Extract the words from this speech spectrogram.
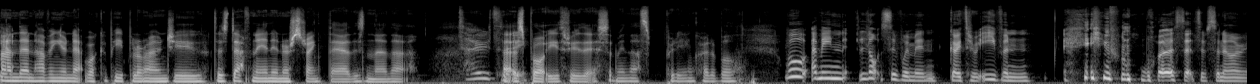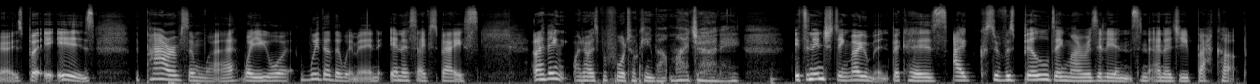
and then having your network of people around you. There's definitely an inner strength there, isn't there? That Totally. that has brought you through this. I mean, that's pretty incredible. Well, I mean, lots of women go through even even worse sets of scenarios, but it is the power of somewhere where you're with other women in a safe space. And I think when I was before talking about my journey, it's an interesting moment because I sort of was building my resilience and energy back up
